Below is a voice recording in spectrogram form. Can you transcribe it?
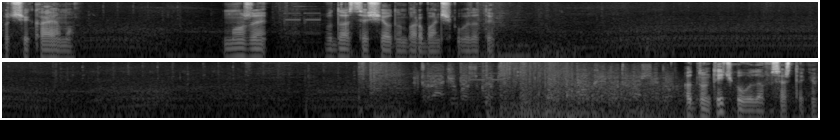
почекаємо. Може, вдасться ще один барабанчик видати. Одну тичку видав все ж таки.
